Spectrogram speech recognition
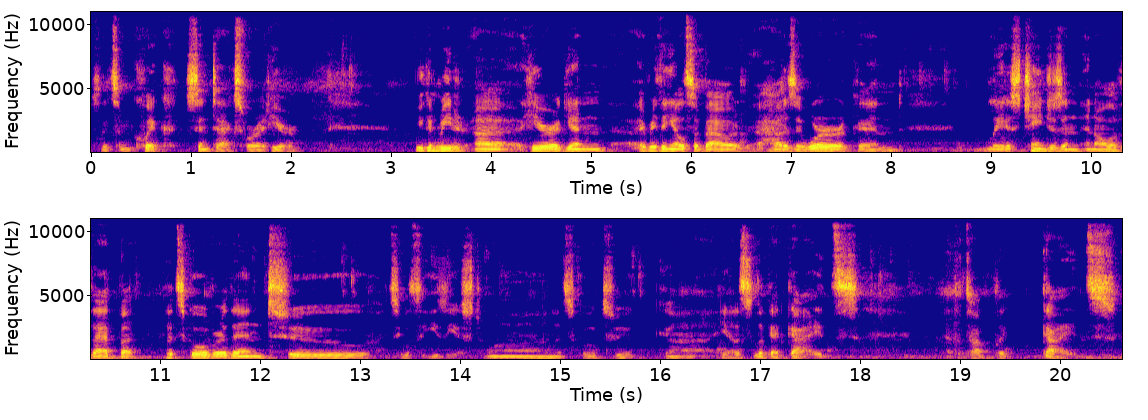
So that's some quick syntax for it here. You can read uh, here again everything else about how does it work and latest changes and, and all of that. But let's go over then to, let's see what's the easiest one. Let's go to, uh, yeah, let's look at guides. At the top, click guides.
